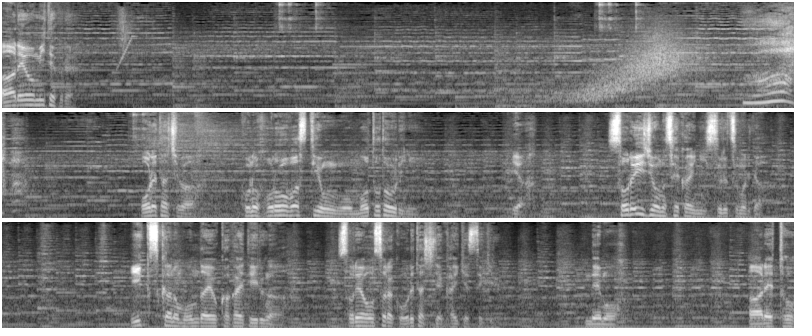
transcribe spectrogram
あれを見てくれ。うわ。俺たちはこのホローバスティオンを元通りに。いやそれ以上の世界にするつもりだ。いくつかの問題を抱えているがそれはおそらく俺たちで解決できる。でもあれと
